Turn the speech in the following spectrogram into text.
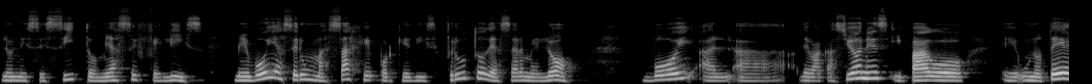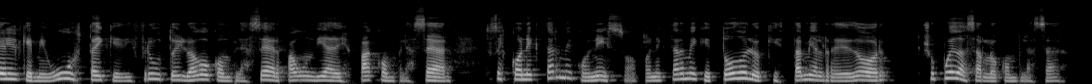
lo necesito, me hace feliz. Me voy a hacer un masaje porque disfruto de hacérmelo. Voy de vacaciones y pago eh, un hotel que me gusta y que disfruto y lo hago con placer, pago un día de spa con placer. Entonces, conectarme con eso, conectarme que todo lo que está a mi alrededor, yo puedo hacerlo con placer.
